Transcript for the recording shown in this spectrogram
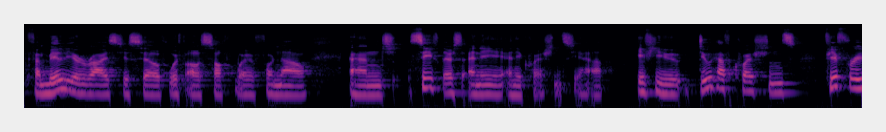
familiarize yourself with our software for now and see if there's any, any questions you have. If you do have questions, feel free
